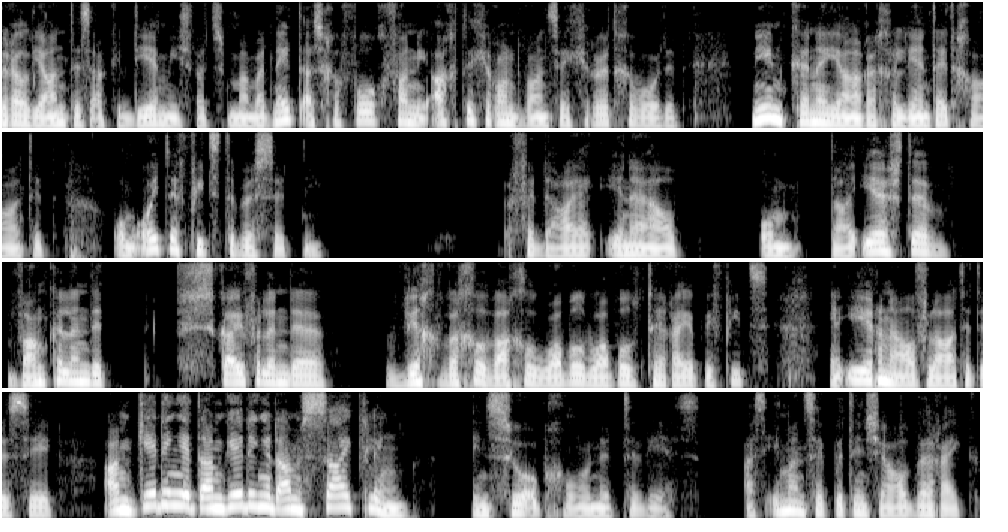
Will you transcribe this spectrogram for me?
briljant is akademies wat maar wat net as gevolg van die agtergrond waarin sy groot geword het nie in kinderjare geleentheid gehad het om ooit 'n fiets te besit nie vir daai ene help om daai eerste wankelende skuifelende wig wiggel waggel wobble wobble te ry op die fiets en 'n uur en 'n half later te sê I'm getting it, I'm getting it, I'm cycling en so opgewonde te wees. As iemand sy potensiaal bereik,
